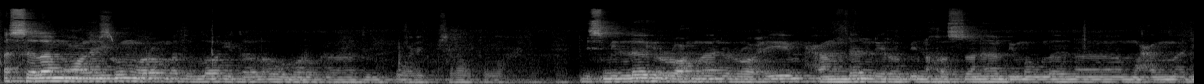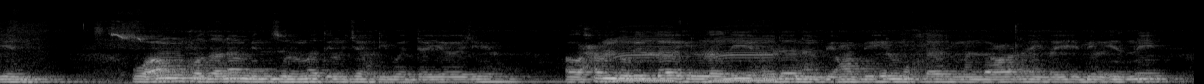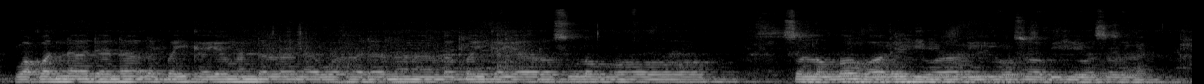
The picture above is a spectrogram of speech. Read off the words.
Assalamualaikum warahmatullahi taala wabarakatuh. Waalaikumsalam warahmatullahi Bismillahirrahmanirrahim. Hamdan li rabbin khassana bi maulana Muhammadin wa anqadhana min zulmatil jahli wad dayajir. Alhamdulillahilladzi hadana bi 'abdihil mukhtar man da'ana ilaihi bil idzni wa qad nadana labbaika ya man dallana صلى الله عليه وآله وصحبه وسلم.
